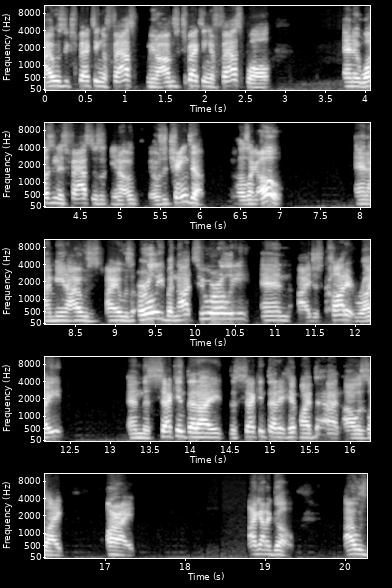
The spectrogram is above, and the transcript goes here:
I was expecting a fast, you know, I was expecting a fastball and it wasn't as fast as you know. It was a changeup. I was like, oh, and I mean, I was I was early, but not too early, and I just caught it right. And the second that I the second that it hit my bat, I was like, all right, I gotta go. I was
